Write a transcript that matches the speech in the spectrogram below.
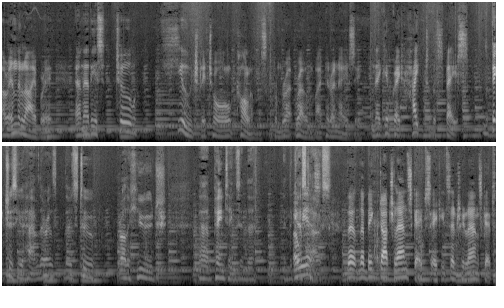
are in the library, and they're these two hugely tall columns from Rome by Piranesi. And they give great height to the space. The pictures you have, there are those two rather huge uh, paintings in the in the oh, guest yes. house. The, the big Dutch landscapes, 18th century landscapes.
